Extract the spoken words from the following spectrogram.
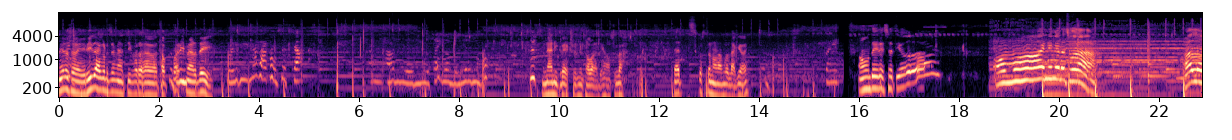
मेरो छोरा हेरिरहेको छ माथिबाट थप्पडी मार्दै। नानीको एक्सप्रेसन तपाईँलाई देखाउँछु ल। द्याट्स कस्तो नराम्रो लाग्यो है। आउँदै रहेछ त्यो। अम्माइने मेरो छोरा। हेलो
